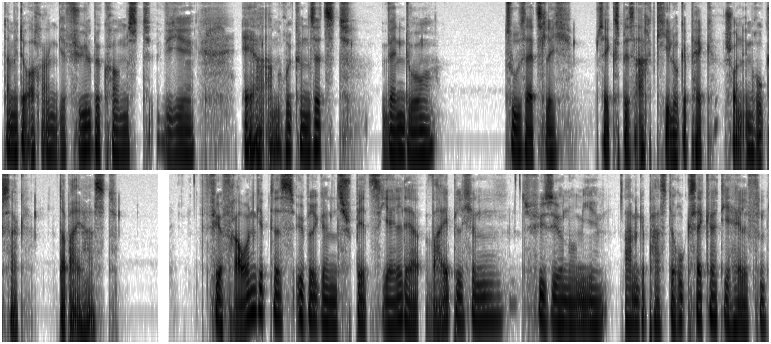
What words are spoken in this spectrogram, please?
damit du auch ein Gefühl bekommst, wie er am Rücken sitzt, wenn du zusätzlich sechs bis acht Kilo Gepäck schon im Rucksack dabei hast. Für Frauen gibt es übrigens speziell der weiblichen Physiognomie angepasste Rucksäcke, die helfen,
